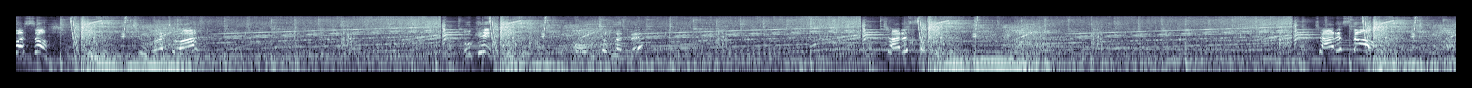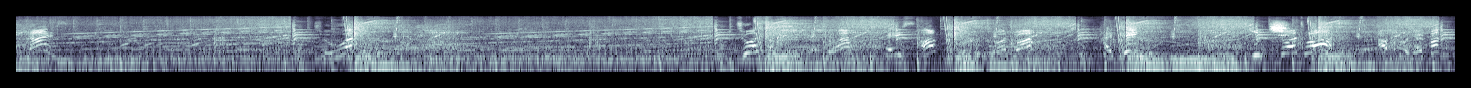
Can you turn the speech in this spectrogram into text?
좋았어. 좋아, 좋아. 오케이. 엄청난데? 잘했어. 잘했어. 나이스. 좋아. 좋았어. 좋아. 페이스 업. 좋아, 좋아. 파이팅. 좋아, 좋아. 앞으로 열 번.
